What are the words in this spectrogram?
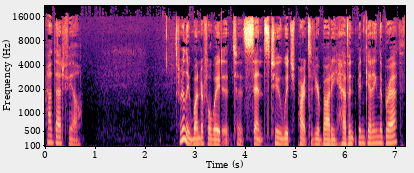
How'd that feel? It's really wonderful way to, to sense too which parts of your body haven't been getting the breath.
